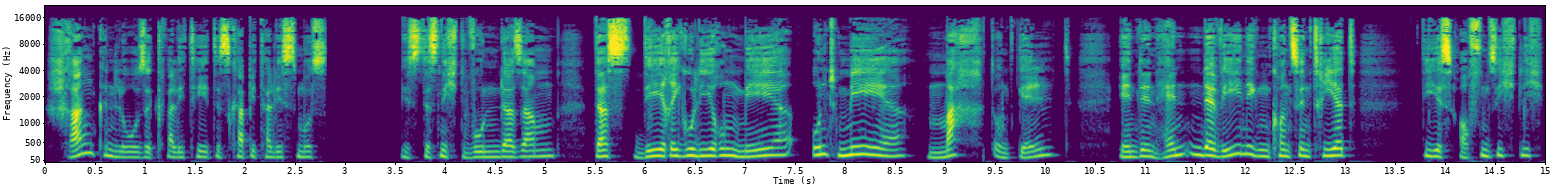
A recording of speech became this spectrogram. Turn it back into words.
schrankenlose Qualität des Kapitalismus, Ist es nicht wundersam, dass Deregulierung mehr und mehr Macht und Geld in den Händen der wenigen konzentriert, die es offensichtlich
